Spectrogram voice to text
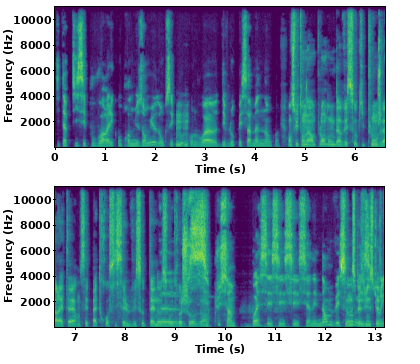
petit à petit ses pouvoirs et les comprend de mieux en mieux. Donc c'est cool qu'on le voit euh, développer ça maintenant quoi. Ensuite, on a un plan donc d'un vaisseau qui plonge vers la Terre. On sait pas trop si c'est le vaisseau de Thanos ou Euh, autre chose. C'est plus un ouais c'est c'est c'est c'est un énorme C'est vaisseau. une espèce mais d'une si tu espèce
